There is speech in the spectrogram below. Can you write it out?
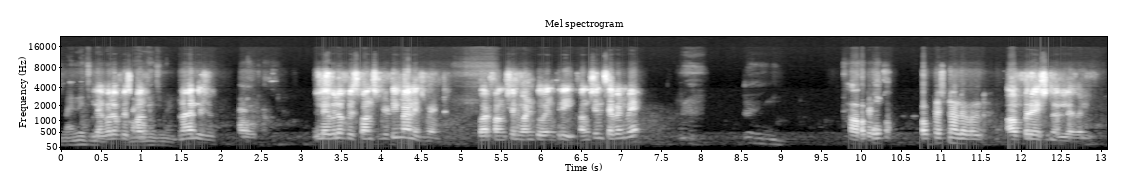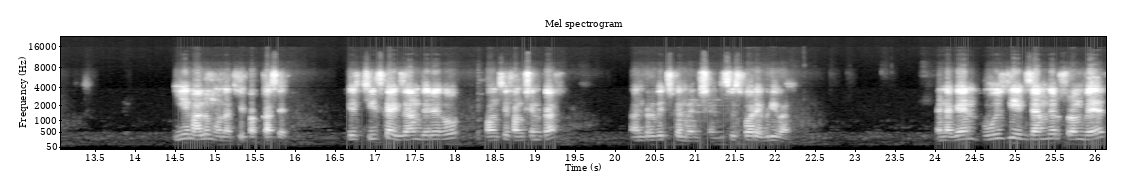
management Level of respons- management manage level of responsibility management for function 1 2 and 3 function 7 में ऑपरेशनल लेवल ऑपरेशनल लेवल ये मालूम होना चाहिए पक्का से इस चीज़ का एग्ज़ाम दे रहे हो कौन से फ़ंक्शन का? Under which convention this is for everyone and again who is the examiner from where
